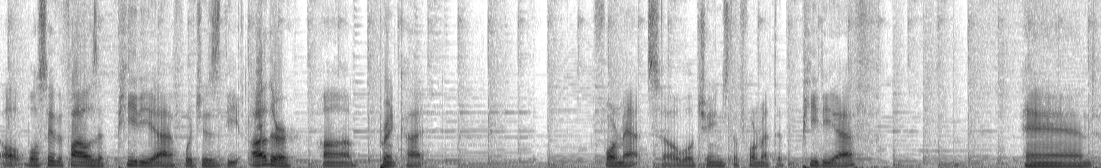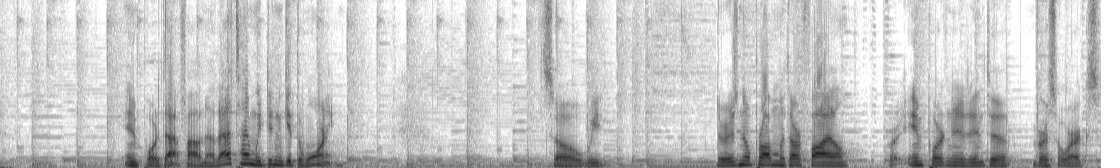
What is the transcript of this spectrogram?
I'll, we'll save the file as a PDF, which is the other uh, print cut format. So we'll change the format to PDF and import that file. Now that time we didn't get the warning. So we there is no problem with our file. We're importing it into VersaWorks.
